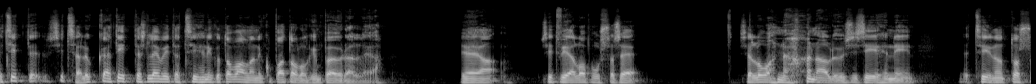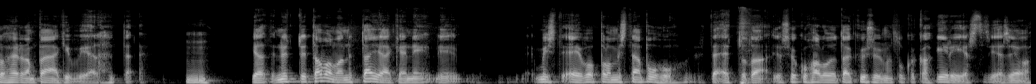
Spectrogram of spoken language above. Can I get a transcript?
Että sitten sit sä lykkäät itse, levität siihen niin kuin tavallaan niin kuin patologin pöydälle ja, ja, ja sitten vielä lopussa se, se luonneanalyysi siihen, niin – että siinä on tuossa herran pääkin vielä. Että, mm. Ja nyt tavallaan nyt tämän jälkeen, niin, niin mistä, ei voi olla mistään puhua. Että, et, tota, jos joku haluaa jotain kysyä, lukakaa kirjasta, siellä se on.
